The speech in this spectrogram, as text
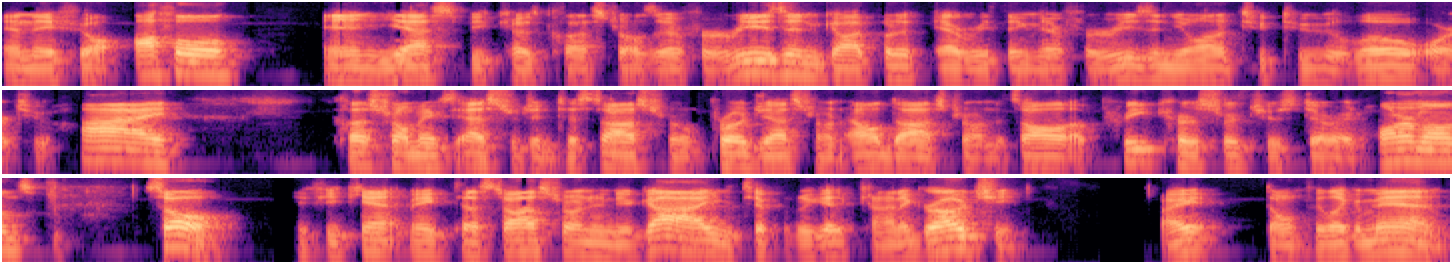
and they feel awful. And yes, because cholesterol is there for a reason. God put everything there for a reason. You want it too, too low or too high. Cholesterol makes estrogen, testosterone, progesterone, aldosterone. It's all a precursor to steroid hormones. So if you can't make testosterone in your guy, you typically get kind of grouchy, right? Don't feel like a man.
